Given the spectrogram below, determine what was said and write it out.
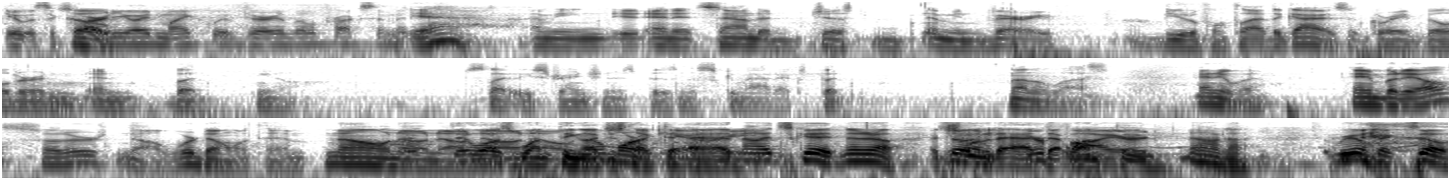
It was a So- cardioid mic with very little proximity. yeah, I mean, it, and it sounded just, I mean, very beautiful and flat. The guy is a great builder, and, mm. and but you know, slightly strange in his business schematics, but nonetheless. Anyway, anybody else? Other? No, we're done with him. No, no, no. There no, was one no, thing no I'd just more like to add. No, it's good. No, no, no. I just wanted to add you're that fired. one thing. No, no. Real quick. So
